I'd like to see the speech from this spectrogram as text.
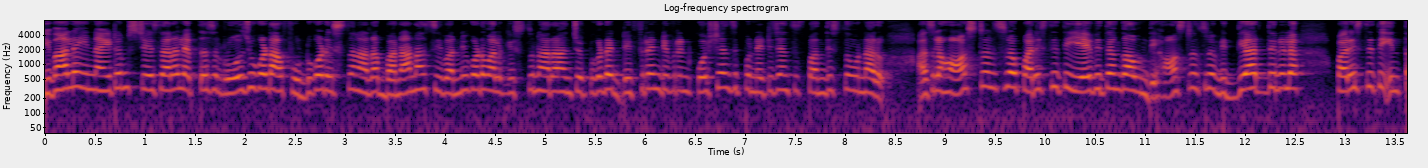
ఇవాళ ఇన్ని ఐటమ్స్ చేశారా? లేకపోతే అసలు రోజు కూడా ఆ ఫుడ్ కూడా ఇస్తున్నారా? బనానాస్ ఇవన్నీ కూడా వాళ్ళకి ఇస్తున్నారా? అని చెప్పి కూడా డిఫరెంట్ డిఫరెంట్ క్వశ్చన్స్ ఇప్పుడు నెటిజన్స్ స్పందిస్తూ ఉన్నారు. అసలు హాస్టల్స్లో పరిస్థితి ఏ విధంగా ఉంది? హాస్టల్స్లో విద్యార్థినుల పరిస్థితి ఇంత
